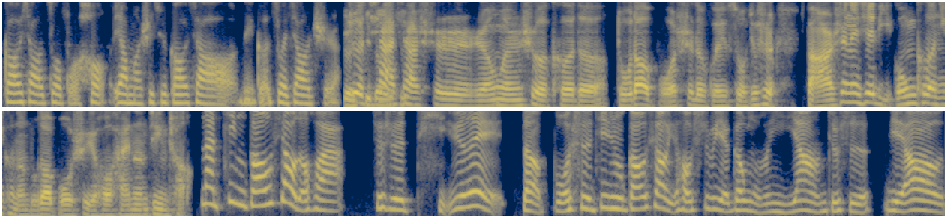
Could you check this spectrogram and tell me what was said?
高校做博后，要么是去高校那个做教职。这这恰恰是人文社科的读到博士的归宿，就是反而是那些理工科，你可能读到博士以后还能进厂。那进高校的话，就是体育类的博士进入高校以后，是不是也跟我们一样，就是也要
